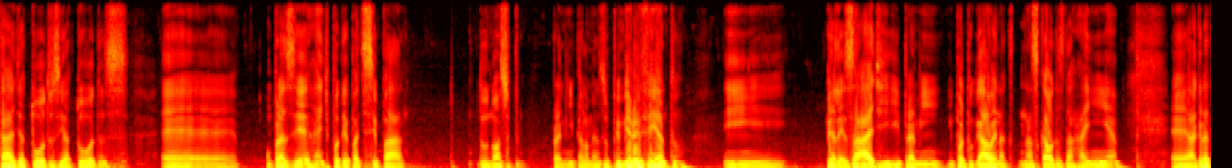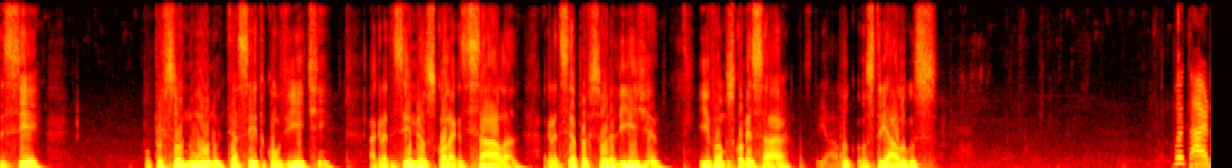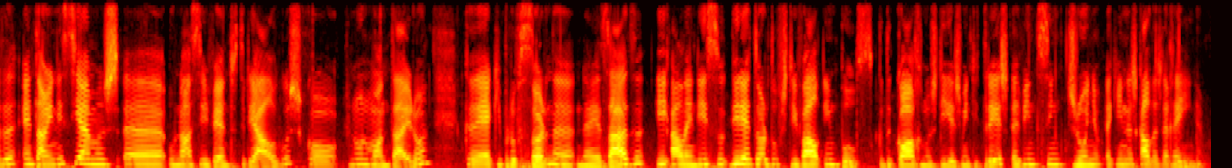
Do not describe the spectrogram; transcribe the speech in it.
Tarde a todos e a todas. É um prazer a gente poder participar do nosso, para mim, pelo menos, o primeiro evento e pela ESAD e para mim em Portugal e na, nas Caldas da Rainha. É, agradecer o professor Nuno ter aceito o convite, agradecer meus colegas de sala, agradecer a professora Lígia e vamos começar os triálogos. Os triálogos. Boa tarde. Então, iniciamos uh, o nosso evento Triálogos com Nuno Monteiro, que é aqui professor na, na ESAD e, além disso, diretor do Festival Impulso, que decorre nos dias 23 a 25 de junho aqui nas Caldas da Rainha.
